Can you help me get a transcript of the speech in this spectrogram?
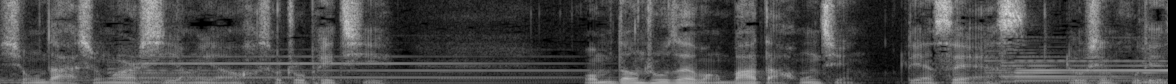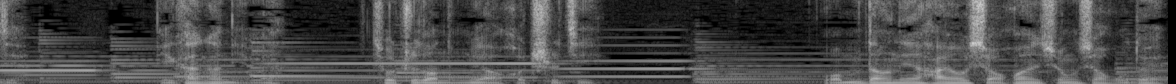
熊大、熊二、喜羊羊、小猪佩奇。我们当初在网吧打红警。连 CS 流星蝴蝶剑，你看看你们，就知道农药和吃鸡。我们当年还有小浣熊、小虎队，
